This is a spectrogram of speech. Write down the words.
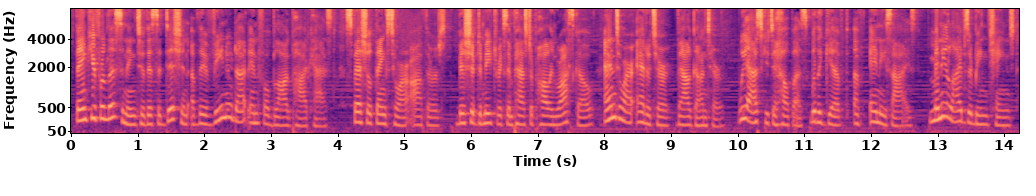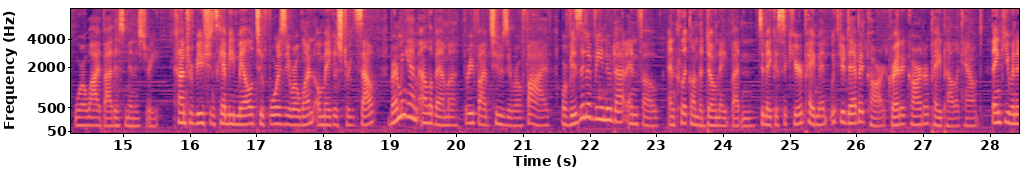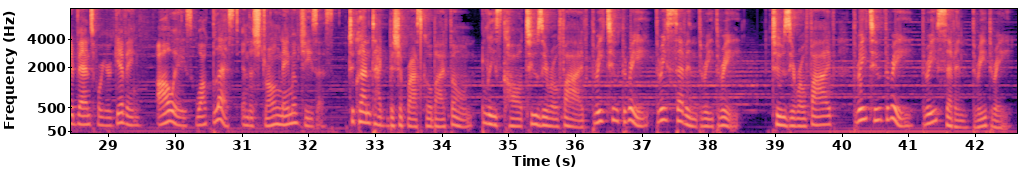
Thank you for listening to this edition of the Avinu.info blog podcast. Special thanks to our authors, Bishop Demetrix and Pastor Pauline Roscoe, and to our editor, Val Gunter. We ask you to help us with a gift of any size. Many lives are being changed worldwide by this ministry. Contributions can be mailed to 401 Omega Street South, Birmingham, Alabama 35205, or visit avinu.info and click on the donate button to make a secure payment with your debit card, credit card, or PayPal account. Thank you in advance for your giving. Always walk blessed in the strong name of Jesus. To contact Bishop Roscoe by phone, please call 205 323 3733. 205 323 3733.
